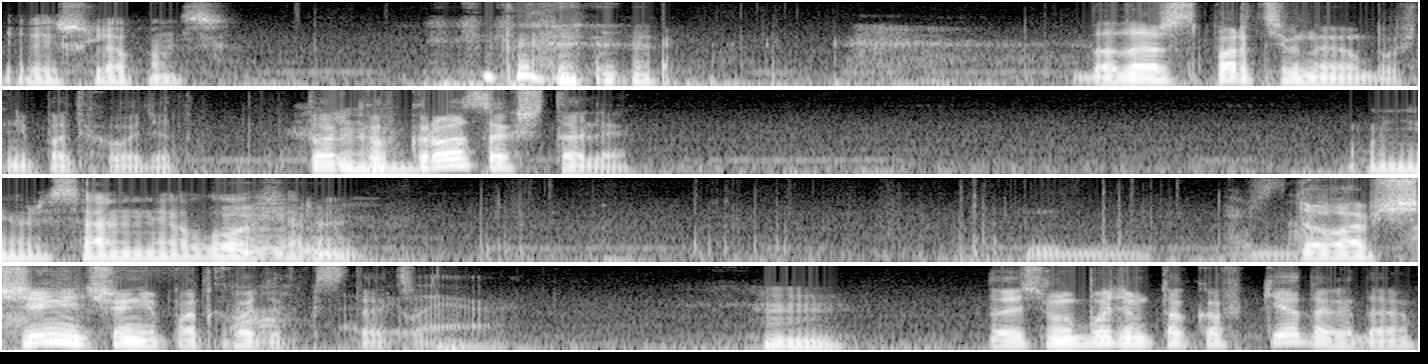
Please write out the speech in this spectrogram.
Или шлепанцы. Да даже спортивная обувь не подходит. Только в кроссах, что ли? Универсальные лоферы. М. Да вообще ничего не подходит, кстати. Хм. То есть мы будем только в кедах, да?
